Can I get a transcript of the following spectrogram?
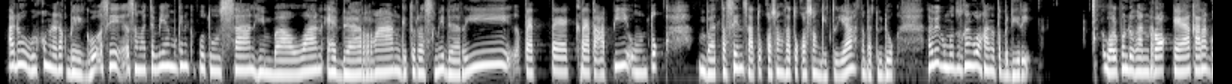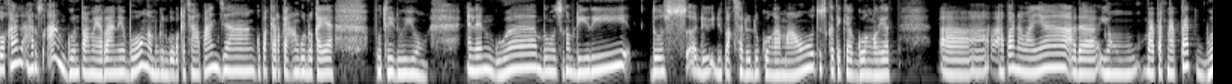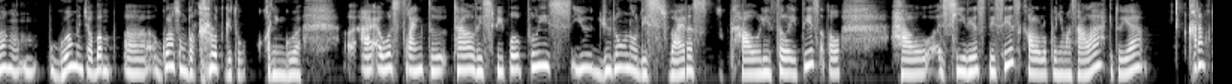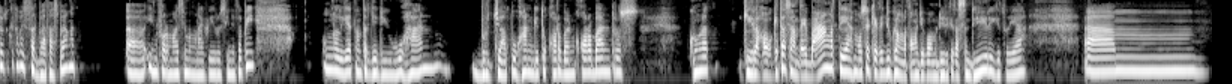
Aduh, gue kok mendadak bego sih semacam ya mungkin keputusan, himbauan, edaran gitu resmi dari PT Kereta Api untuk batasin 1010 gitu ya tempat duduk. Tapi gue memutuskan gue akan tetap berdiri. Walaupun dengan rok ya, karena gue kan harus anggun pameran ya, bo nggak mungkin gue pakai celana panjang, gue pakai rok yang anggun udah kayak Putri Duyung. And then gue memutuskan berdiri, terus uh, dipaksa duduk gue nggak mau, terus ketika gue ngeliat uh, apa namanya ada yang mepet-mepet gue gue mencoba uh, gue langsung berkerut gitu kening gue I, I was trying to tell these people please you you don't know this virus how lethal it is atau how serious this is kalau lo punya masalah gitu ya. Karena waktu itu kita masih terbatas banget uh, informasi mengenai virus ini. Tapi ngelihat yang terjadi di Wuhan berjatuhan gitu korban-korban terus gue ngeliat gila kalau kita santai banget ya. Maksudnya kita juga nggak tanggung jawab sama diri kita sendiri gitu ya. Um,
